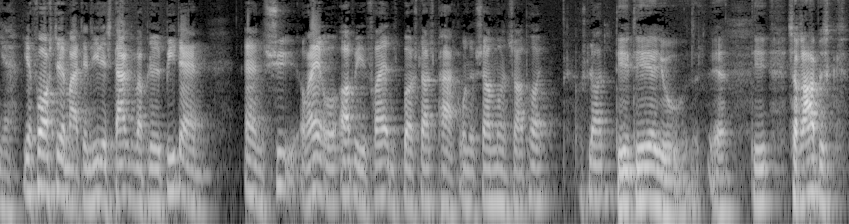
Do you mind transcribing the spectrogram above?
ja, jeg forestiller mig, at den lille stakkel var blevet bidt af en, af en syg rev oppe i Fredensborg Slotspark under sommerens ophold på slottet. Det, det er jo... Ja, det, så rabisk,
